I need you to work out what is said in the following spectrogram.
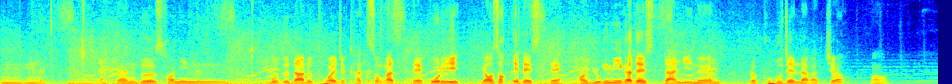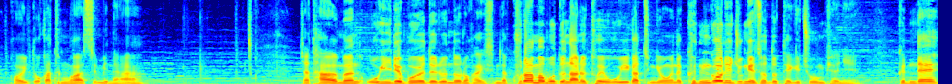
음, 음. 약간 그 선인 모드 나루토가 이제 각성 갔을 때 꼬리 6개 됐을 때 어, 육미가 됐을 때 날리는 그런 부부젤라 같죠? 어 거의 똑같은 것 같습니다. 자 다음은 오의를 보여드리도록 하겠습니다 쿠라마 모드 나루토의 오의 같은 경우는 근거리 중에서도 되게 좋은 편이에요 근데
